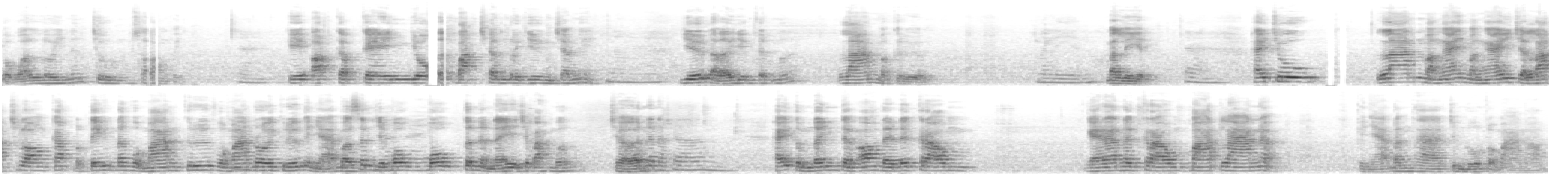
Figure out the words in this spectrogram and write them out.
ប្រវល់លុយហ្នឹងជូនសងវិញចាគេអត់កັບកេងយកទៅបាត់ឈឹងដូចយើងអញ្ចឹងទេហ្នឹងហើ យយើងឥឡូវយើងគិតមើលឡានមួយគ្រឿងមកលៀនមួយលានចាហើយជូឡានមួយថ្ងៃមួយថ្ងៃចល័តឆ្លងកាត់ប្រទេសនឹងប្រមាណគ្រឿងប្រមាណ100គ្រឿងកញ្ញាបើសិនជាបោកបោកទិន្នន័យឲ្យច្បាស់មើលច្រើនណាស់ណាច្រើនហើយតំណែងទាំងអស់ដែលនៅក្រោមគេថានៅក្រោមបាតឡានណាកញ្ញាដឹងថាចំនួនប្រមាណអត់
